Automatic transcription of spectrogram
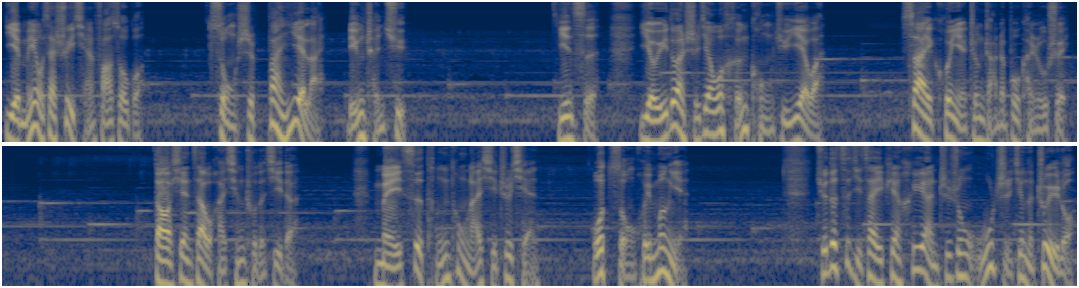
也没有在睡前发作过，总是半夜来，凌晨去。因此，有一段时间我很恐惧夜晚。再困也挣扎着不肯入睡。到现在我还清楚的记得，每次疼痛来袭之前，我总会梦魇，觉得自己在一片黑暗之中无止境的坠落，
